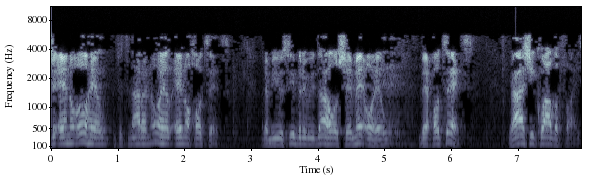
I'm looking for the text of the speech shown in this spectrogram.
she'eno ohel, if it's not an ohel, eno chotzetz. Rabbi Yossi ben Yehuda hol sheme ohel, vechotzetz. Rashi qualifies.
